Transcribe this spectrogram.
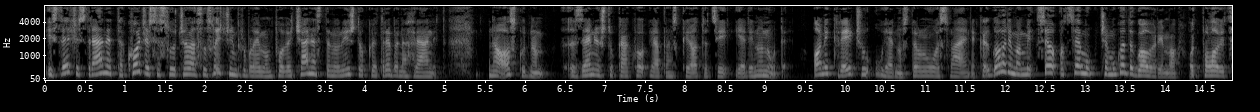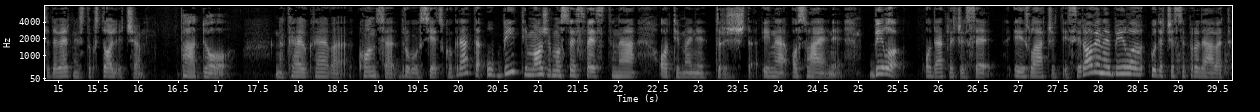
i s treće strane također se suočava sa sličnim problemom povećanja stanovništva koje treba nahraniti na oskudnom zemljištu kako japanski otoci jedino nude. Oni kreću u jednostavno u osvajanje. Kad govorimo mi sve, o svemu čemu god da govorimo od polovice 19. stoljeća pa do na kraju krajeva konca drugog svjetskog rata, u biti možemo sve svest na otimanje tržišta i na osvajanje. Bilo odakle će se izlačiti sirovine, bilo kuda će se prodavati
